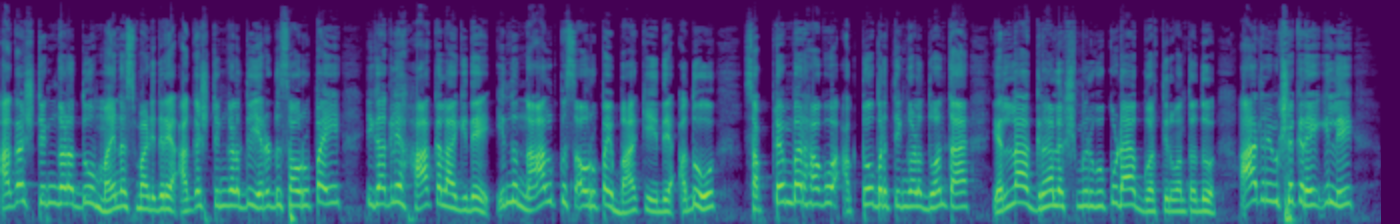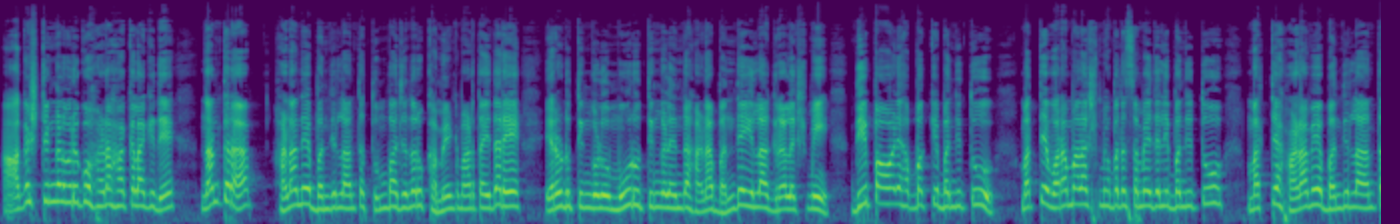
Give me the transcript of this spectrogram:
ಆಗಸ್ಟ್ ತಿಂಗಳದ್ದು ಮೈನಸ್ ಮಾಡಿದರೆ ಆಗಸ್ಟ್ ತಿಂಗಳದ್ದು ಎರಡು ಸಾವಿರ ರೂಪಾಯಿ ಈಗಾಗಲೇ ಹಾಕಲಾಗಿದೆ. ಇನ್ನು ನಾಲ್ಕು ಸಾವಿರ ರೂಪಾಯಿ ಬಾಕಿ ಇದೆ. ಅದು ಸೆಪ್ಟೆಂಬರ್ ಹಾಗೂ ಅಕ್ಟೋಬರ್ ತಿಂಗಳದ್ದು ಅಂತ ಎಲ್ಲಾ ಗೃಹಲಕ್ಷ್ಮಿಯರಿಗೂ ಕೂಡ ಗೊತ್ತಿರುವಂತದ್ದು ಆದರೆ ವೀಕ್ಷಕರೇ, ಇಲ್ಲಿ ಆಗಸ್ಟ್ ತಿಂಗಳವರೆಗೂ ಹಣ ಹಾಕಲಾಗಿದೆ. ನಂತರ ಹಣನೇ ಬಂದಿಲ್ಲ ಅಂತ ತುಂಬಾ ಜನರು ಕಮೆಂಟ್ ಮಾಡ್ತಾ ಇದ್ದಾರೆ. ಎರಡು ತಿಂಗಳು, ಮೂರು ತಿಂಗಳಿಂದ ಹಣ ಬಂದೇ ಇಲ್ಲ ಗೃಹಲಕ್ಷ್ಮಿ. ದೀಪಾವಳಿ ಹಬ್ಬಕ್ಕೆ ಬಂದಿತ್ತು, ಮತ್ತೆ ವರಮಹಾಲಕ್ಷ್ಮಿ ಹಬ್ಬದ ಸಮಯದಲ್ಲಿ ಬಂದಿತ್ತು, ಮತ್ತೆ ಹಣವೇ ಬಂದಿಲ್ಲ ಅಂತ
